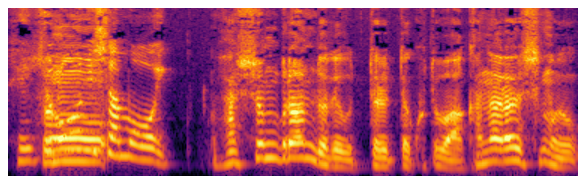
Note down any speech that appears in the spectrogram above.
非常に差も多い。ファッションブランドで売ってるってことは必ずしも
